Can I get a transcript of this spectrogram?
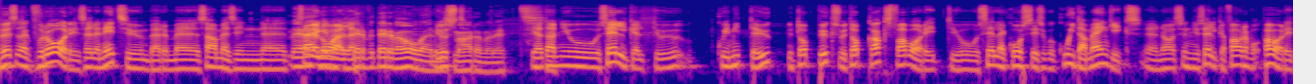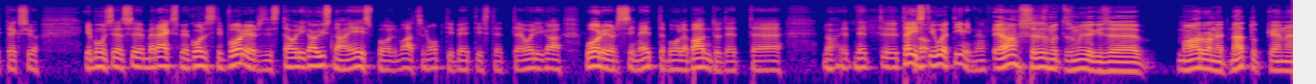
ühesõnaga furoori selle Netsi ümber me saame siin äh, me räägime veel terve, terve hooajani, Just. mis ma arvan, et ja ta on ju selgelt ju kui mitte ük-, top üks või top kaks favoriit ju selle koosseisuga, kui ta mängiks, no see on ju selge fav-, favoriit, eks ju, ja muuseas, me rääkisime Golden State Warriorsist, ta oli ka üsna eespool, vaatasin OpTibetist, et oli ka Warriors sinna ettepoole pandud, et noh, et need täiesti no, uued tiimid, noh. jah, selles mõttes muidugi see ma arvan, et natukene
